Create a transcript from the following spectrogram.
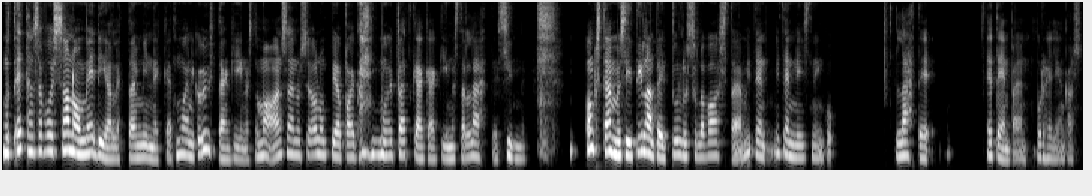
Mutta ethän sä voi sanoa medialle tai minnekään, että mua ei niin yhtään kiinnosta. Mä oon ansainnut se olympiapaikan, mutta mua ei pätkääkään kiinnosta lähteä sinne. Onko tämmöisiä tilanteita tullut sulla vastaan ja miten, miten niissä niin kuin lähteä eteenpäin urheilijan kanssa?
